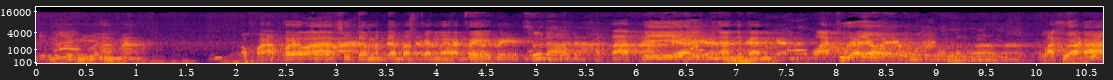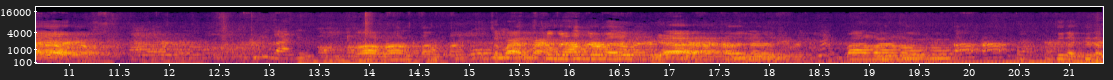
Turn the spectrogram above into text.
Ini Opatoa sudah mendapatkan HP. Sudah. Tapi harus menyanyikan lagu ayo. Lagu apa ayo? Cepat. Ya. Tidak, tidak.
